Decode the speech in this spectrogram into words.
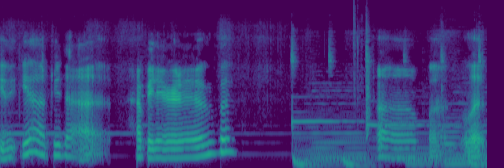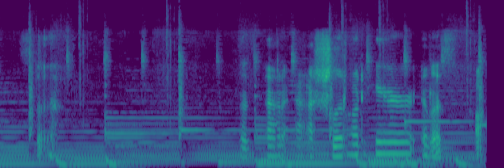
Yeah, do that. Happy narrative. Um, let's uh, let's add Ashlyn on here and let's talk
